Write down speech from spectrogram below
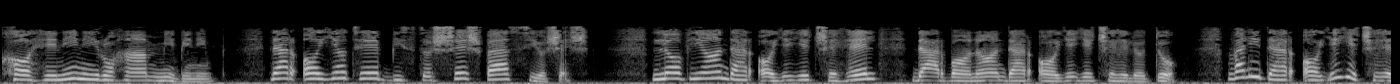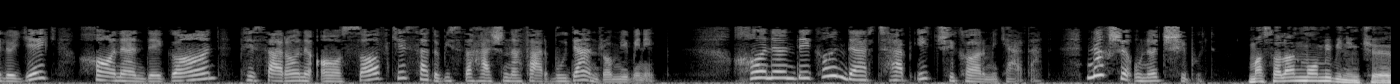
کاهنینی رو هم می‌بینیم. در آیات 26 و 36 لاویان در آیه چهل دربانان در آیه چهل و دو. ولی در آیه چهل و یک خانندگان پسران آصاف که 128 نفر بودن رو می‌بینیم خانندگان در تبعید چی کار می‌کردن؟ نقش اونا چی بود؟ مثلا ما می‌بینیم که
